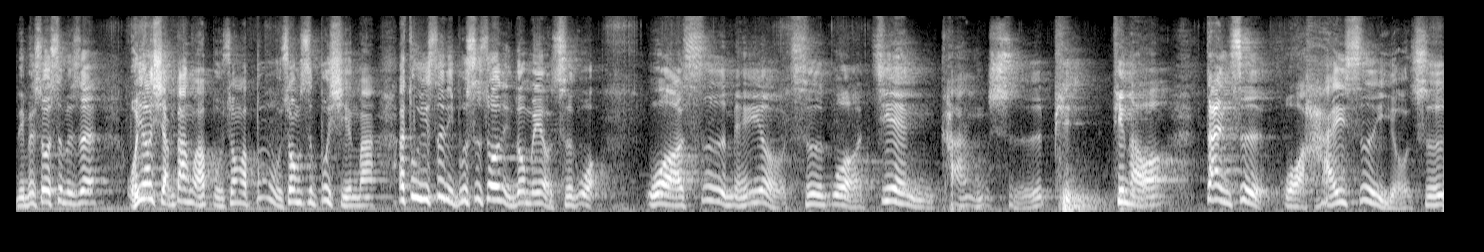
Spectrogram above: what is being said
你们说是不是？我要想办法补充啊，不补充是不行吗？啊，杜医师，你不是说你都没有吃过？我是没有吃过健康食品，听好哦。但是我还是有吃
